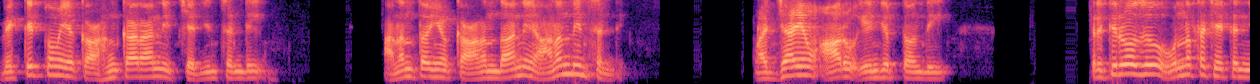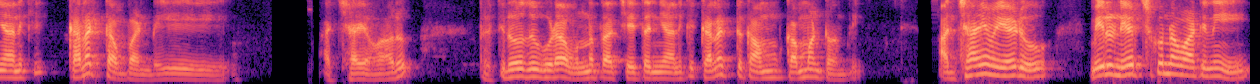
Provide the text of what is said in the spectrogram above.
వ్యక్తిత్వం యొక్క అహంకారాన్ని త్యజించండి. అనంతం యొక్క ఆనందాన్ని ఆనందించండి. అధ్యాయం ఆరు ఏం చెప్తోంది? ప్రతిరోజు ఉన్నత చైతన్యానికి కనెక్ట్ అవ్వండి. అధ్యాయం ఆరు ప్రతిరోజు కూడా ఉన్నత చైతన్యానికి కనెక్ట్ కమ్ కమ్మంటోంది. అధ్యాయం ఏడు మీరు నేర్చుకున్న వాటిని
